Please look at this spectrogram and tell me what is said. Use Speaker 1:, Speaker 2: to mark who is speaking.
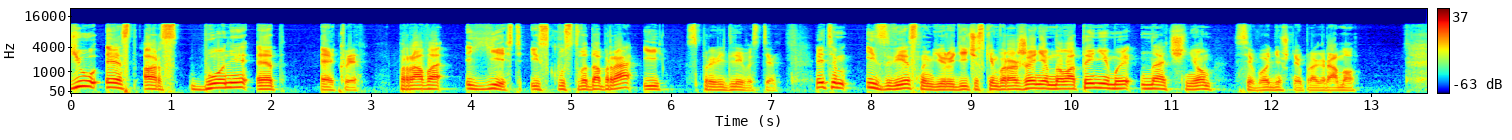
Speaker 1: You est ars boni et equi. Право есть искусство добра и справедливости. Этим известным юридическим выражением на латыни мы начнем сегодняшнюю программу.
